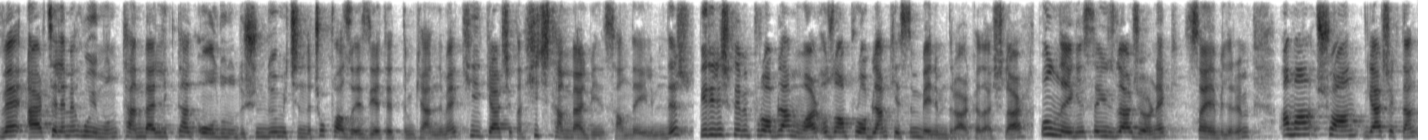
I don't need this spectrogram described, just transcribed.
Ve erteleme huyumun tembellikten olduğunu düşündüğüm için de çok fazla eziyet ettim kendime ki gerçekten hiç tembel bir insan değilimdir. Bir ilişkide bir problem var? O zaman problem kesin benimdir arkadaşlar. Bununla ilgili size yüzlerce örnek sayabilirim. Ama şu an gerçekten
